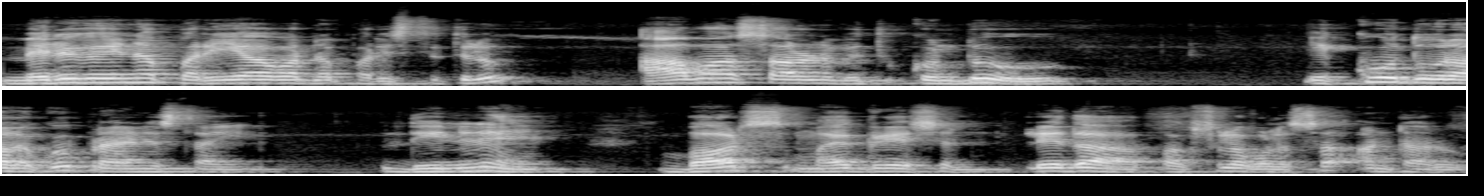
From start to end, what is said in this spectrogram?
మెరుగైన పర్యావరణ పరిస్థితులు ఆవాసాలను వెతుక్కుంటూ ఎక్కువ దూరాలకు ప్రయాణిస్తాయి. దీనినే బర్డ్స్ మైగ్రేషన్ లేదా పక్షుల వలస అంటారు.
